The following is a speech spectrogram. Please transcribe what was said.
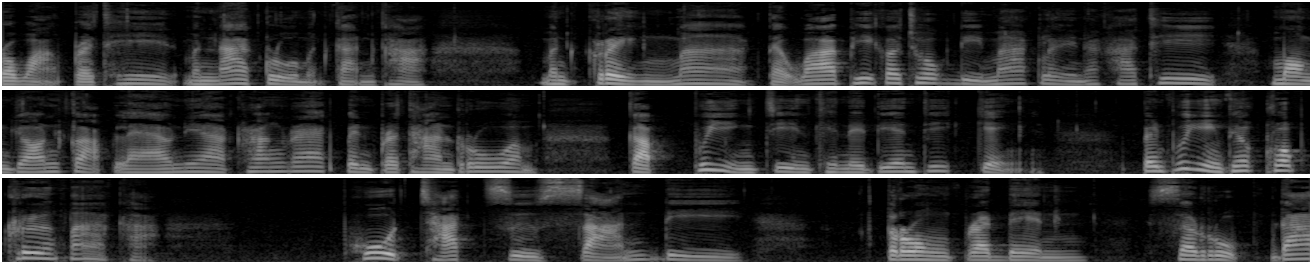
ระหว่างประเทศมันน่ากลัวเหมือนกันค่ะ มันเกร็งมาก แต่ว่าพี่ก็โชคดีมากเลยนะคะ ที่มองย้อนกลับแล้วเนี่ย ครั้งแรกเป็นประธานร่วม กับผู้หญิงจีน Canadian ที่เก่ง เป็นผู้หญิงที่ครบเครื่องมากค่ะ พูดชัดสื่อสารดี ตรงประเด็นสรุปได้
